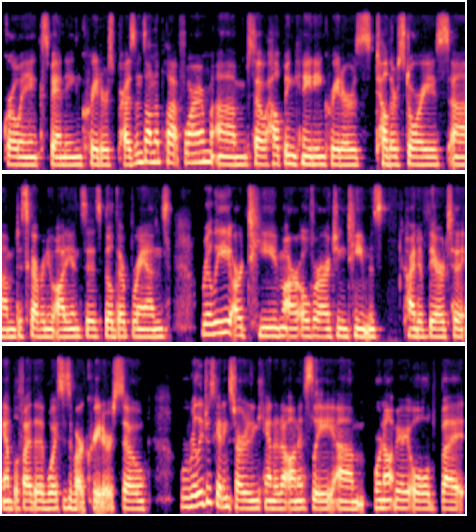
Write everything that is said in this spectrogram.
growing, expanding creators' presence on the platform. Um, so, helping Canadian creators tell their stories, um, discover new audiences, build their brands. Really, our team, our overarching team is kind of there to amplify the voices of our creators. So, we're really just getting started in Canada, honestly. Um, we're not very old, but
